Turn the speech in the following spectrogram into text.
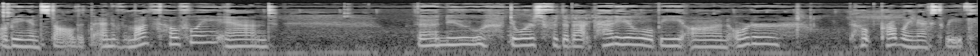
or being installed at the end of the month, hopefully. And the new doors for the back patio will be on order, hope probably next week.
